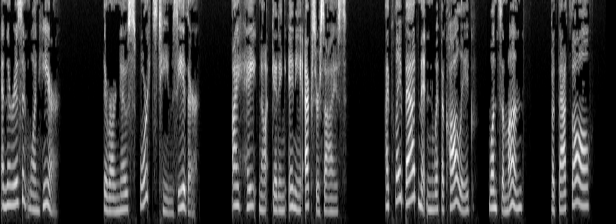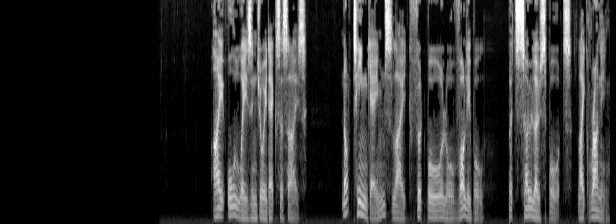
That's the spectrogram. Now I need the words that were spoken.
and there isn't one here. There are no sports teams either. I hate not getting any exercise. I play badminton with a colleague once a month, but that's all. I always enjoyed exercise. Not team games like football or volleyball, but solo sports like running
